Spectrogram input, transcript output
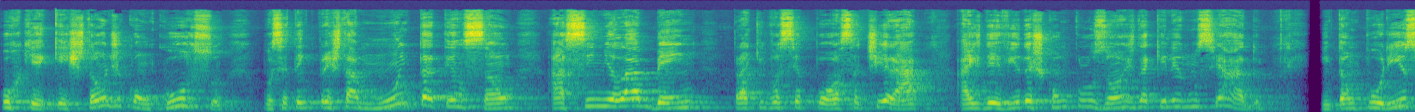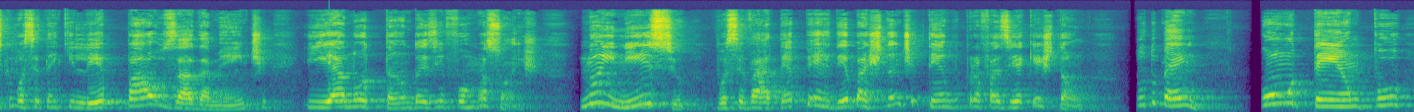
Porque questão de concurso, você tem que prestar muita atenção, assimilar bem para que você possa tirar as devidas conclusões daquele enunciado. Então, por isso que você tem que ler pausadamente e ir anotando as informações. No início, você vai até perder bastante tempo para fazer a questão. Tudo bem. Com o tempo,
